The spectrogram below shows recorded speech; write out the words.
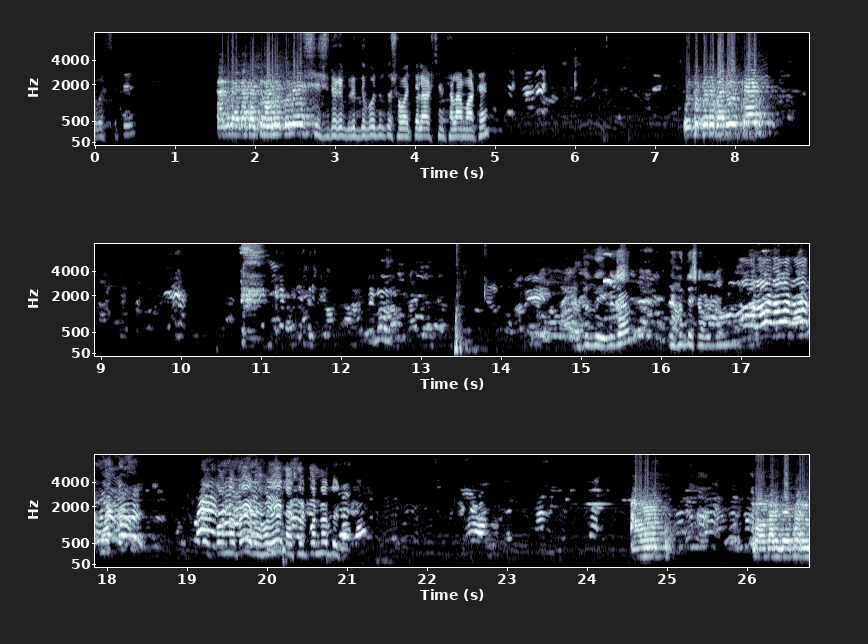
উপস্থিতি। শিশু থেকে বৃদ্ধ পর্যন্ত সবাই চলে আসছেন খেলার মাঠে উঁচু করে বাড়িয়েছেন এত দিই বুঝা এখন তো সব কন্যা তো এটা হয়ে লাস্ট কন্যা তো আউট সহকারী ব্যাপারী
